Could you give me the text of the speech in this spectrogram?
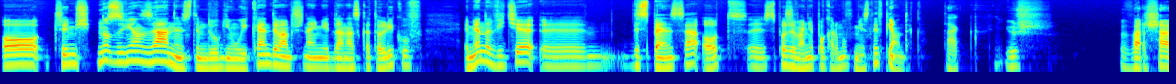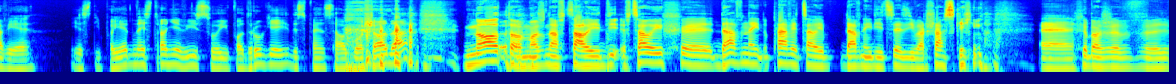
o czymś no, związanym z tym długim weekendem, a przynajmniej dla nas katolików, mianowicie y, dyspensa od y, spożywania pokarmów mięsnych w piątek. Tak, już w Warszawie jest i po jednej stronie Wisły, i po drugiej dyspensa ogłoszona. No to można w całej, w całej dawnej, no prawie całej dawnej diecezji warszawskiej E, chyba, że w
